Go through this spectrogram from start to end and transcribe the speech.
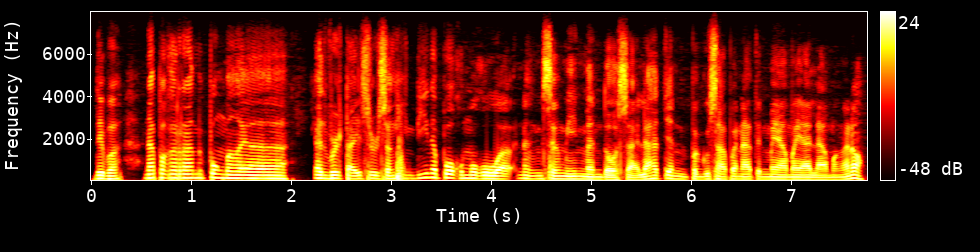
'di ba? Napakarami pong mga uh, advertisers ang hindi na po kumukuha ng isang main Mendoza. Lahat 'yan pag-usapan natin maya-maya lamang ano.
